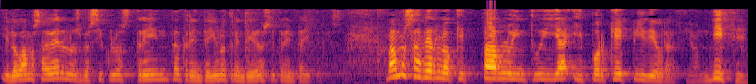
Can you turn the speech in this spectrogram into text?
Y lo vamos a ver en los versículos 30, 31, 32 y 33. Vamos a ver lo que Pablo intuía y por qué pide oración. Dice,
